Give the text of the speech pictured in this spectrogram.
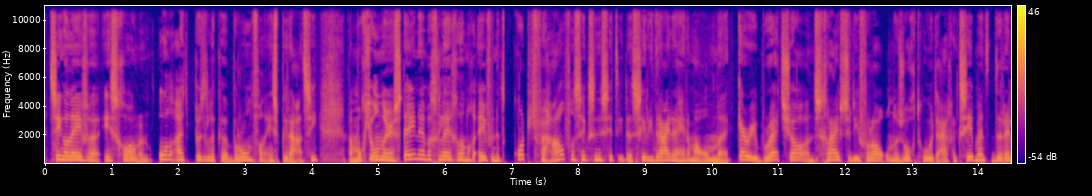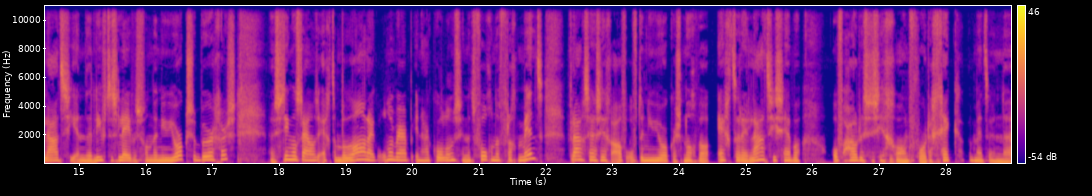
Het singleleven is gewoon een onuitputtelijke bron van inspiratie. Nou, mocht je onder een steen hebben gelegen... dan nog even het kort verhaal van Sex in the City. De serie draaide helemaal om uh, Carrie Bradshaw, een schrijfster... die vooral onderzocht hoe het eigenlijk zit met de relatie... en de liefdeslevens van de New Yorkse burgers. Uh, zijn was echt een belangrijk onderwerp in haar columns. In het volgende fragment vraagt zij zich af of de New Yorkers nog wel echte relaties hebben of houden ze zich gewoon voor de gek met hun, uh,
